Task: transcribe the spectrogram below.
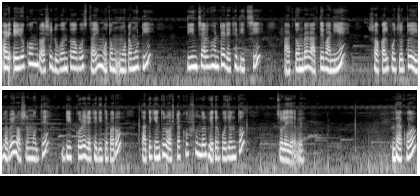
আর এইরকম রসে ডুবন্ত অবস্থায় মোটা- মোটামুটি তিন চার ঘণ্টা রেখে দিচ্ছি। আর তোমরা রাতে বানিয়ে সকাল পর্যন্ত এইভাবে রসের মধ্যে ডিপ করে রেখে দিতে পারো। তাতে কিন্তু রসটা খুব সুন্দর ভেতর পর্যন্ত চলে যাবে। দেখো,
